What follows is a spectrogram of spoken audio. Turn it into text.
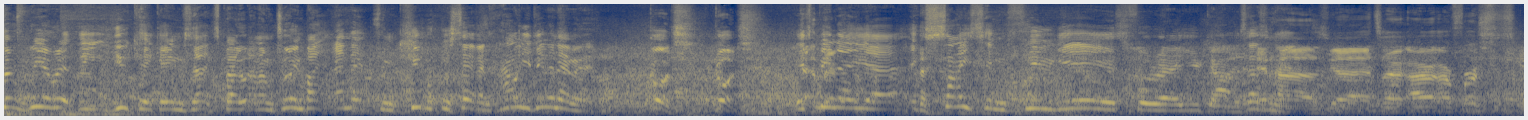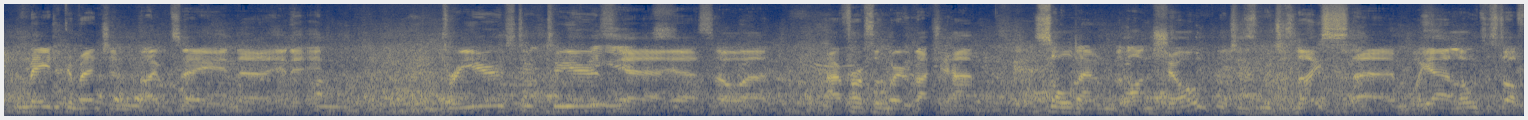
So we are at the UK Games Expo and I'm joined by Emmet from Cubicle 7. How are you doing Emmet? Good, good. It's been a uh, exciting few years for uh, you guys, hasn't it? It has, yeah. It's our, our, our first major convention, I would say, in, uh, in, in three years, two, two years? Yeah, yeah. So uh, our first one where we've actually had Soulbound on show, which is which is nice. Um, but yeah, loads of stuff.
